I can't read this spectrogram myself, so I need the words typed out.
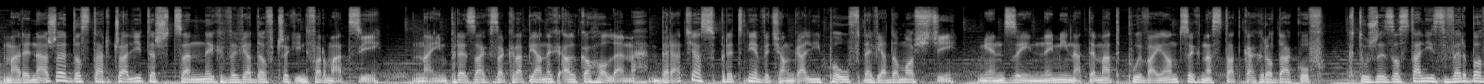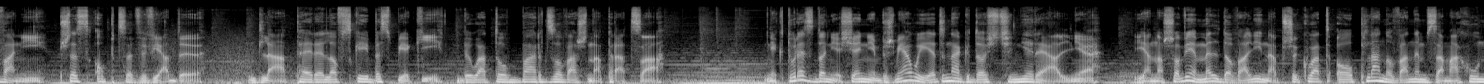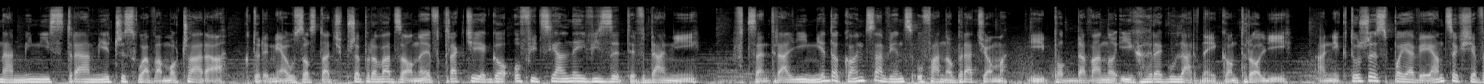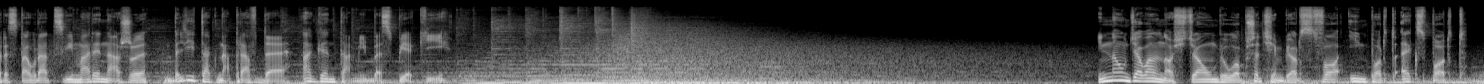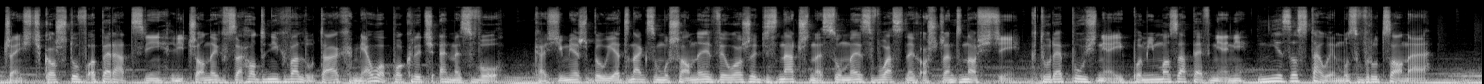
Marynarze dostarczali też cennych wywiadowczych informacji. Na imprezach zakrapianych alkoholem bracia sprytnie wyciągali poufne wiadomości, między innymi na temat pływających na statkach rodaków, którzy zostali zwerbowani przez obce wywiady. Dla perelowskiej bezpieki była to bardzo ważna praca. Niektóre z doniesień brzmiały jednak dość nierealnie. Janoszowie meldowali na przykład o planowanym zamachu na ministra Mieczysława Moczara, który miał zostać przeprowadzony w trakcie jego oficjalnej wizyty w Danii. W centrali nie do końca więc ufano braciom i poddawano ich regularnej kontroli, a niektórzy z pojawiających się w restauracji marynarzy byli tak naprawdę agentami bezpieki. Inną działalnością było przedsiębiorstwo import-eksport. Część kosztów operacji, liczonych w zachodnich walutach, miało pokryć MSW. Kazimierz był jednak zmuszony wyłożyć znaczne sumy z własnych oszczędności, które później, pomimo zapewnień, nie zostały mu zwrócone.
